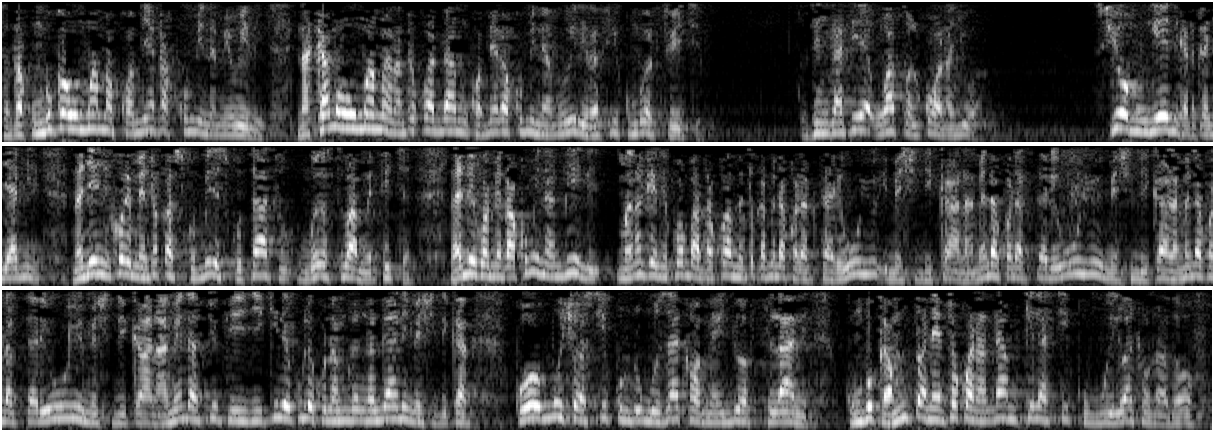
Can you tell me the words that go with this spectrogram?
Sasa kumbuka huyu mama kwa miaka kumi na miwili. Na kama huyu mama anatokwa damu kwa miaka kumi na miwili rafiki kumbuka kitu hichi. Zingatia watu walikuwa wanajua sio mgeni katika jamii. Najua ilikuwa imetoka siku mbili siku tatu ngoja kusema ameficha lakini kwa miaka kumi na mbili maanake ni kwamba atakuwa ametoka ameenda kwa daktari huyu imeshindikana. Ameenda kwa daktari huyu imeshindikana. Ameenda kwa daktari huyu imeshindikana. Ameenda siu kijiji kile kule kuna mganga gani imeshindikana. Kwao mwisho wa siku ndugu zake wamejua fulani. Kumbuka mtu anayetokwa na damu kila siku mwili wake unadhoofu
